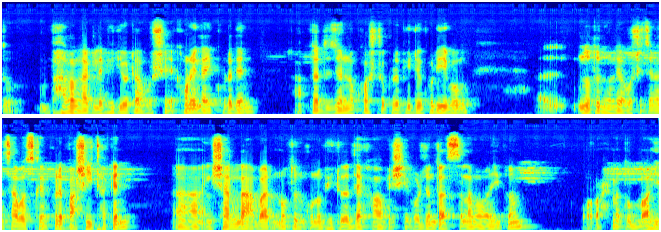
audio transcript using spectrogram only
তো ভালো লাগলে ভিডিওটা অবশ্যই এখনই লাইক করে দেন। আপনাদের জন্য কষ্ট করে ভিডিও করি এবং নতুন হলে অবশ্যই চ্যানেল সাবস্ক্রাইব করে পাশেই থাকেন। আহ, ইনশাআল্লাহ আবার নতুন কোনো ভিডিও দেখা হবে সে পর্যন্ত। আসসালামু আলাইকুম ও রহমতুল্লাহি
